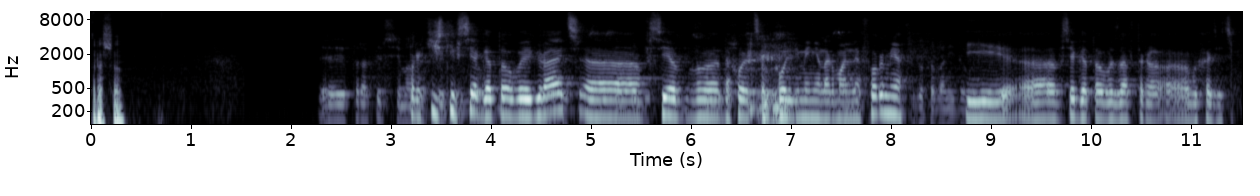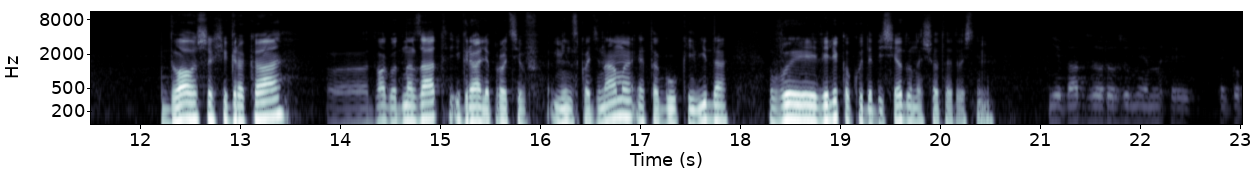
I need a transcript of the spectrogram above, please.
хорошо? Mamy Практически wszyscy все готовы играть, э, все в- находятся в более-менее нормальной форме, и э, все готовы завтра э, выходить. Два ваших игрока э, два года назад играли против Минского «Динамо». Это Гук и Вида. Вы вели какую-то беседу насчет этого с ними? Nie bardzo rozumiem tego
